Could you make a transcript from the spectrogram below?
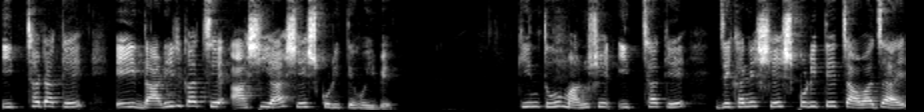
ইচ্ছাটাকে এই দাড়ির কাছে আসিয়া শেষ করিতে হইবে। কিন্তু মানুষের ইচ্ছাকে যেখানে শেষ করিতে চাওয়া যায়,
